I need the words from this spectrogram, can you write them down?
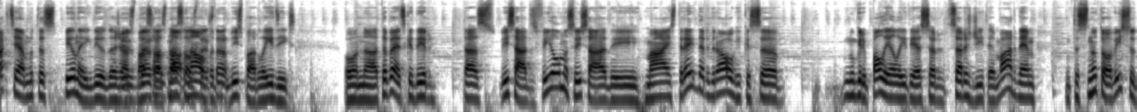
akcijām, nu, tas pilnīgi divas dažādas pasaules. Nav, nav pat tā. vispār līdzīgs. Un uh, tāpēc, kad ir tās visādas filmas, visādi mājas traderi draugi, kas uh, nu, grib palielīties ar sarežģītiem vārdiem, Un tas nu, to visu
